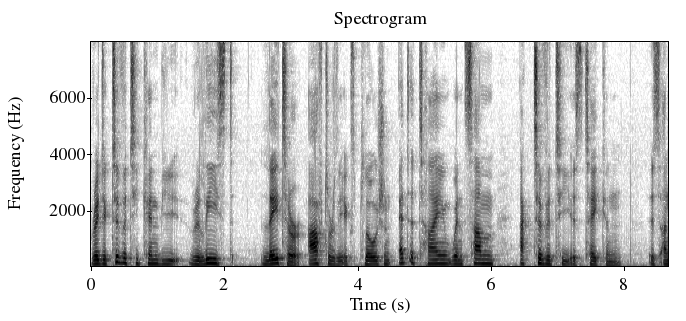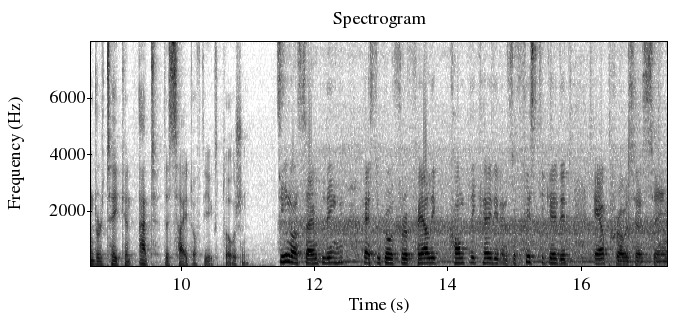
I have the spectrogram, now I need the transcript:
radioactivity can be released later after the explosion at a time when some activity is taken is undertaken at the site of the explosion. Xenon sampling has to go through a fairly complicated and sophisticated air processing.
